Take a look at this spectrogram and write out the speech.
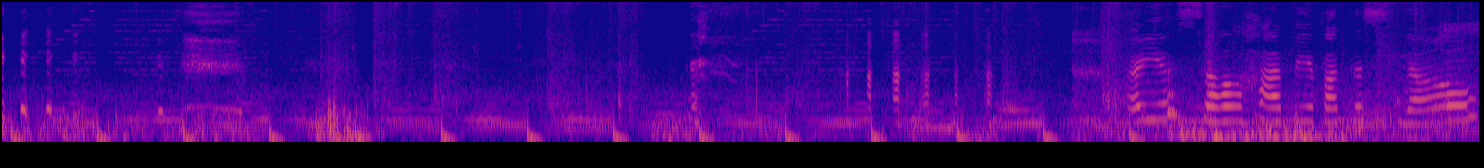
Are you so happy about the snow?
